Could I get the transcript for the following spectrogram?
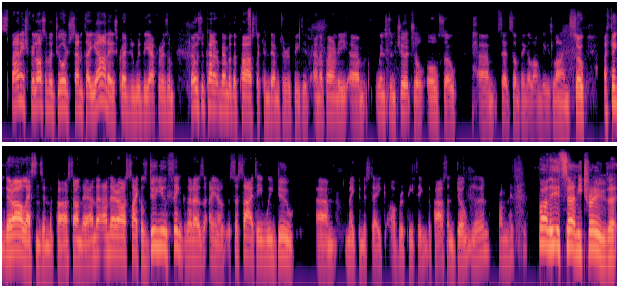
Spanish philosopher George Santayana is credited with the aphorism, those who cannot remember the past are condemned to repeat it. And apparently um, Winston Churchill also um, said something along these lines. So I think there are lessons in the past, aren't there? And, there, and there are cycles. Do you think that as, you know, society, we do um, make the mistake of repeating the past and don't learn from history? Well, it's certainly true that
